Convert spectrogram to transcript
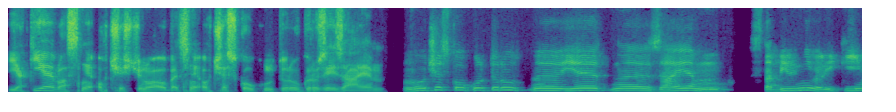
jaký je vlastně o češtinu a obecně o českou kulturu v Gruzii zájem? No, o českou kulturu e, je zájem stabilní, veliký,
